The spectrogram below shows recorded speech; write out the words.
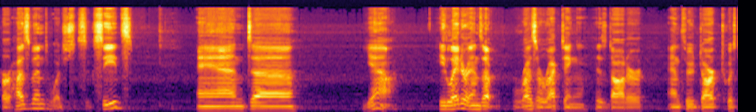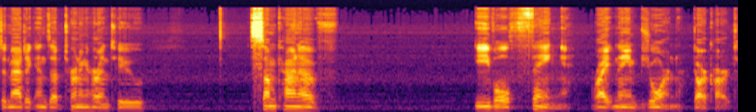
her husband, which succeeds. And uh, yeah, he later ends up resurrecting his daughter and through dark twisted magic ends up turning her into some kind of evil thing, right, named Bjorn. Darkheart.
